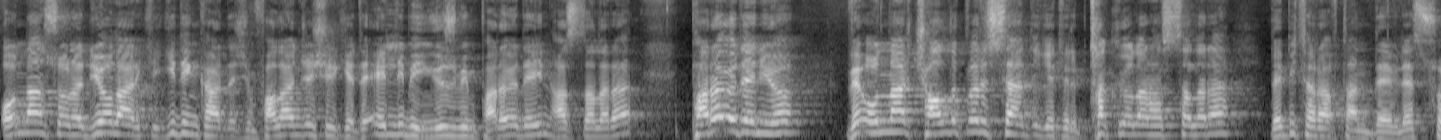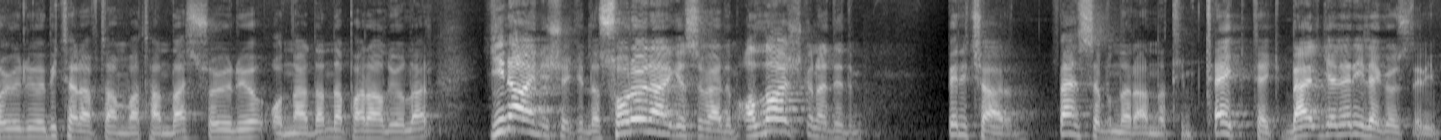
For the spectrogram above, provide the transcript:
Ondan sonra diyorlar ki gidin kardeşim falanca şirkete 50 bin 100 bin para ödeyin hastalara. Para ödeniyor ve onlar çaldıkları stenti getirip takıyorlar hastalara. Ve bir taraftan devlet soyuluyor bir taraftan vatandaş soyuluyor. Onlardan da para alıyorlar. Yine aynı şekilde soru önergesi verdim. Allah aşkına dedim. Beni çağırın. Ben size bunları anlatayım. Tek tek belgeleriyle göstereyim.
